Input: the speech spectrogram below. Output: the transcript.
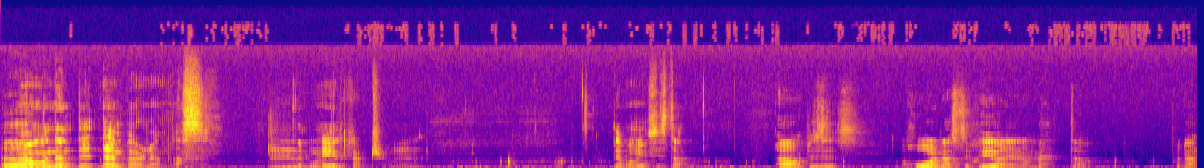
ja, men den, den- den bör nämnas. Mm, det borde. Helt klart. Mm. Det var min sista. Ja, precis. Hårdaste skivan inom metal. På den.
